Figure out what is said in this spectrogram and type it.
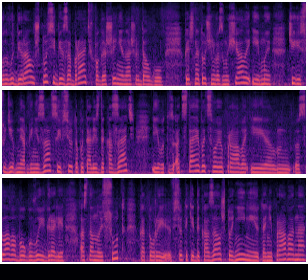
Он выбирал, что себе забрать в погашение наших долгов. Конечно, это очень возмущало, и мы через судебные организации все это пытались доказать и вот отстаивать свое право. И, м, слава богу, выиграли основной суд, который все-таки доказал, что не имеют они права на,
